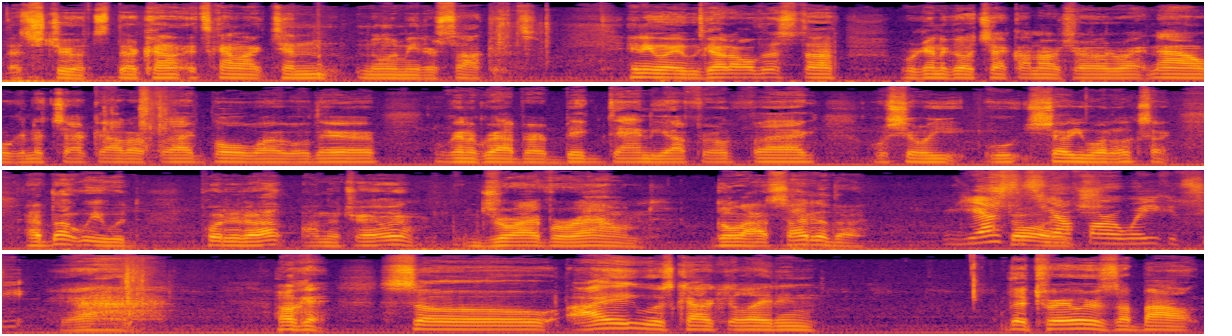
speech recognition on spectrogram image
That's true. It's they're kind of it's kind of like 10 millimeter sockets. Anyway, we got all this stuff. We're gonna go check on our trailer right now. We're gonna check out our flagpole while we're there. We're gonna grab our big Dandi off-road flag. We'll show you we'll show you what it looks like. I thought we would put it up on the trailer, drive around, go outside of the Yes, to see how far away you can see. yeah. Okay, so I was calculating the trailer is about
